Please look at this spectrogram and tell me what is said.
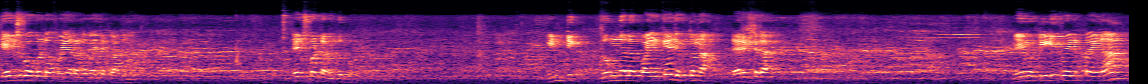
తేల్చుకోకుండా పోయే రకం అయితే కాదు మేము. తేల్చుకుంటాం ఎందుకు? ఇంటి దొంగల పైకే చెప్తున్నా డైరెక్ట్గా. మేము టీడీపీ పైన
